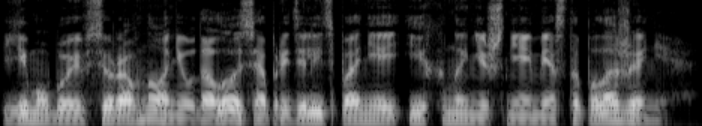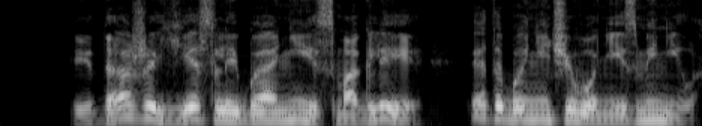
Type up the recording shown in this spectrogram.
ему бы все равно не удалось определить по ней их нынешнее местоположение. И даже если бы они смогли, это бы ничего не изменило.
